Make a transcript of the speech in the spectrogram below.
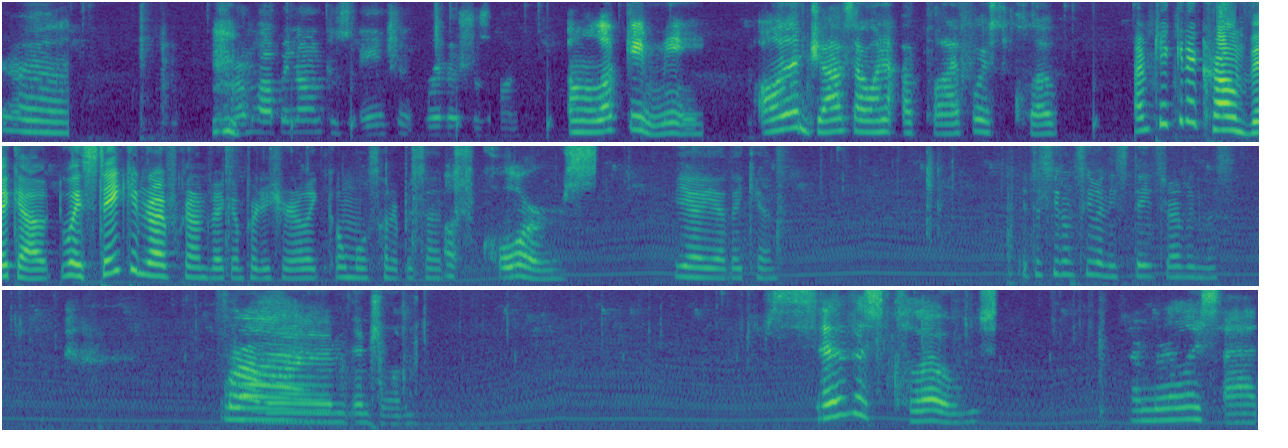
Uh, I'm hopping on because ancient British is on. oh, lucky me. All the jobs I want to apply for is closed. I'm taking a Crown Vic out. Wait, State can drive Crown Vic. I'm pretty sure, like almost hundred percent. Of course. Yeah, yeah, they can. It just you don't see many states driving this. For Why? um, engine one. Civ closed. I'm really sad.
